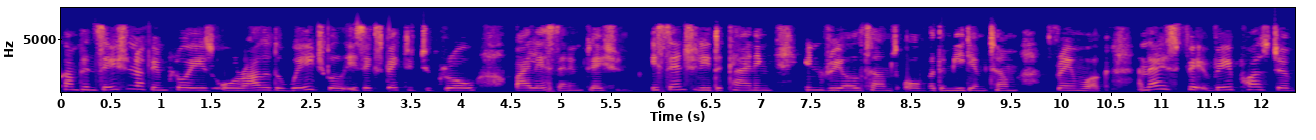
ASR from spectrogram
compensation of employees or rather the wage bill is expected to grow by less than inflation, essentially declining in real terms over the medium term framework. And that is very positive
